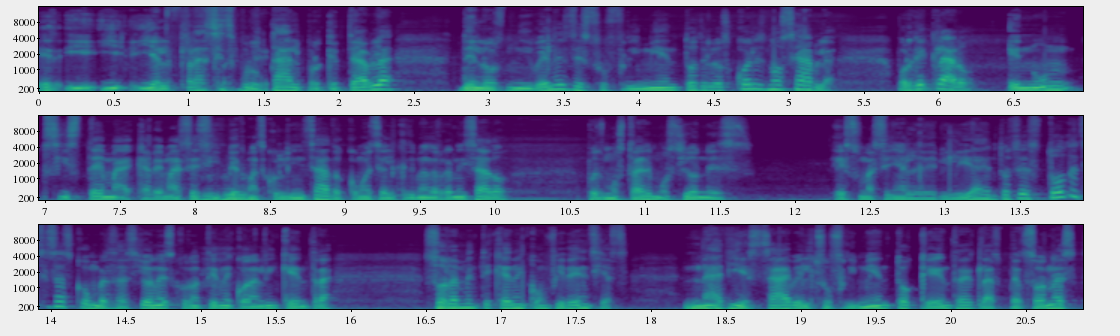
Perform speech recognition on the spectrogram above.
Y, y, el frase es brutal porque te habla de los niveles de sufrimiento de los cuales no se habla. Porque claro, en un sistema que además es hipermasculinizado, como es el crimen organizado, pues mostrar emociones es una señal de debilidad. Entonces, todas esas conversaciones que uno tiene con alguien que entra solamente quedan en confidencias. Nadie sabe el sufrimiento que entra en las personas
